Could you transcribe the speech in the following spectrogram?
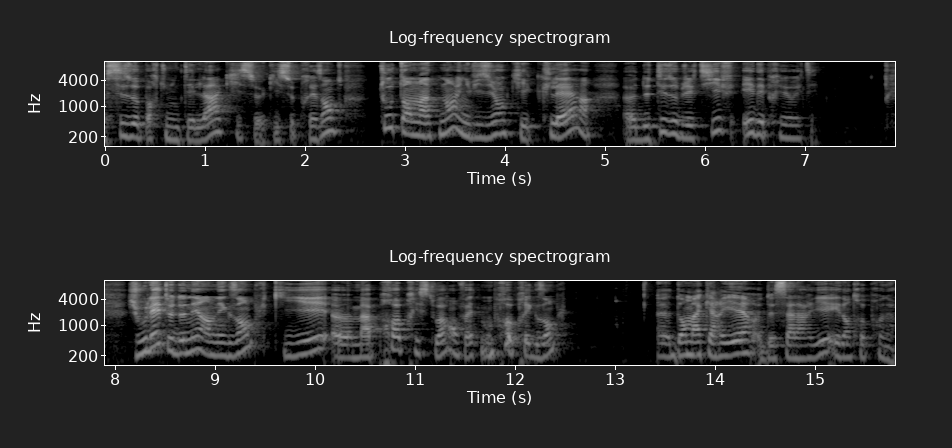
ces opportunités-là qui se, qui se présentent tout en maintenant une vision qui est claire de tes objectifs et des priorités. Je voulais te donner un exemple qui est ma propre histoire, en fait, mon propre exemple. Euh, dans ma carrière de salarié et d'entrepreneur.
